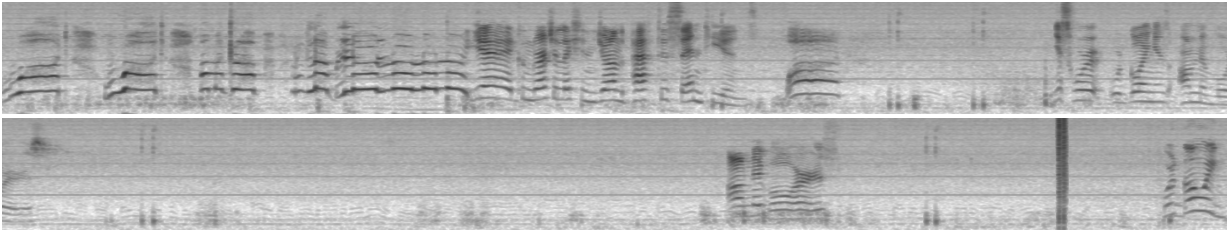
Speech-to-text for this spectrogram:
What? What? Oh my god! Oh my god! Loo, loo, loo, loo. Yay! Congratulations, you're on the path to sentience. What? Yes, we're we're going as omnivores. Omnivores. We're going!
